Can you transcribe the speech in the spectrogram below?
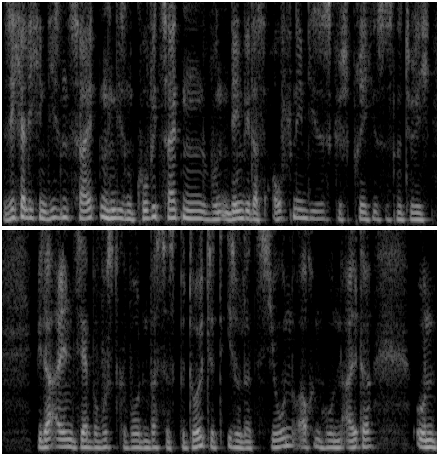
Sicherlich in diesen Zeiten, in diesen Covid-Zeiten, in denen wir das aufnehmen, dieses Gespräch, ist es natürlich wieder allen sehr bewusst geworden, was das bedeutet, Isolation, auch im hohen Alter. Und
